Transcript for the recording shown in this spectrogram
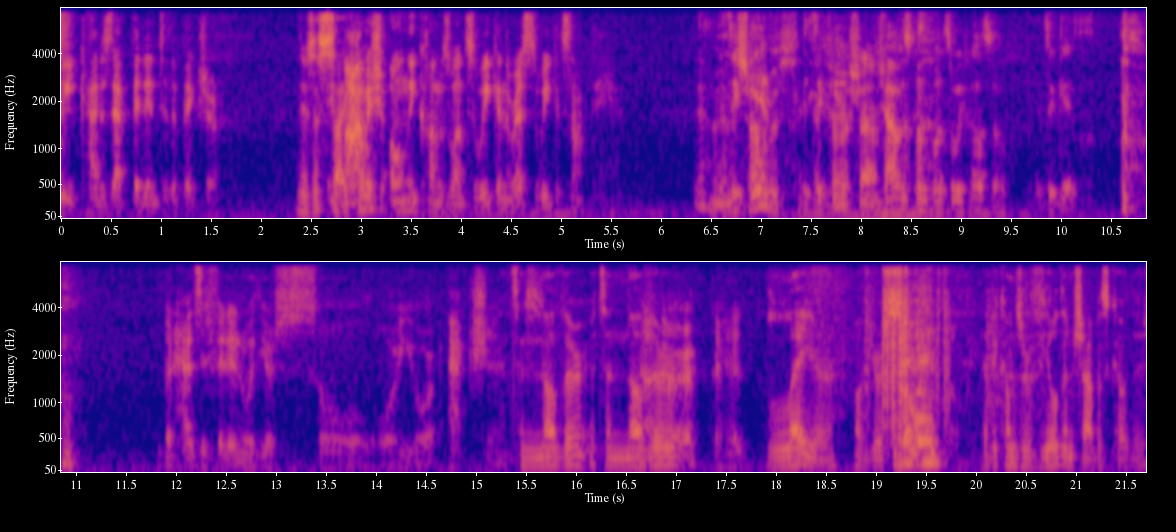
week? How does that fit into the picture? There's a If cycle. Mamish only comes once a week and the rest of the week it's not there. Yeah, man, It's a it's Shabbos. gift. It's a From gift. Shabbos comes once a week also. It's a gift. But how does it fit in with your soul or your actions? It's another. It's another Go ahead. layer of your soul that becomes revealed in Shabbos Kodesh,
